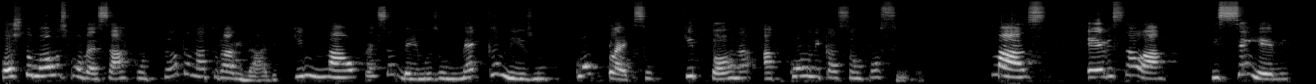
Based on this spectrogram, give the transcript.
Costumamos conversar com tanta naturalidade que mal percebemos o mecanismo complexo que torna a comunicação possível. Mas ele está lá, e sem ele,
